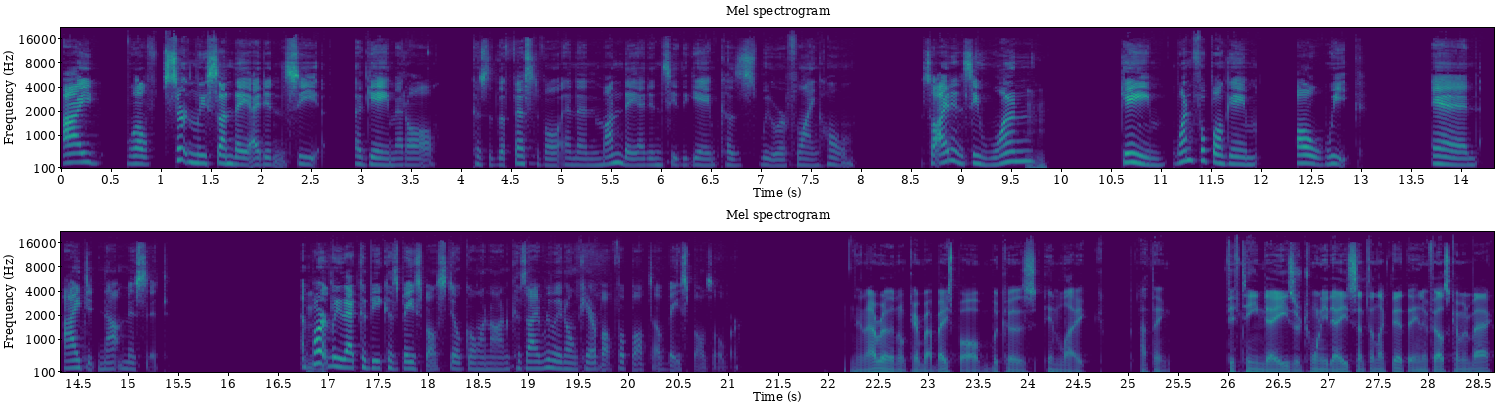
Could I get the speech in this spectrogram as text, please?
I well, certainly Sunday I didn't see a game at all because of the festival, and then Monday I didn't see the game because we were flying home. So I didn't see one Mhm. game, one football game all week, and I did not miss it. And Mm. partly that could be because baseball's still going on because I really don't care about football till baseball's over. And I really don't care about baseball because in like I think 15 days or 20 days, something like that, the NFL's coming back.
